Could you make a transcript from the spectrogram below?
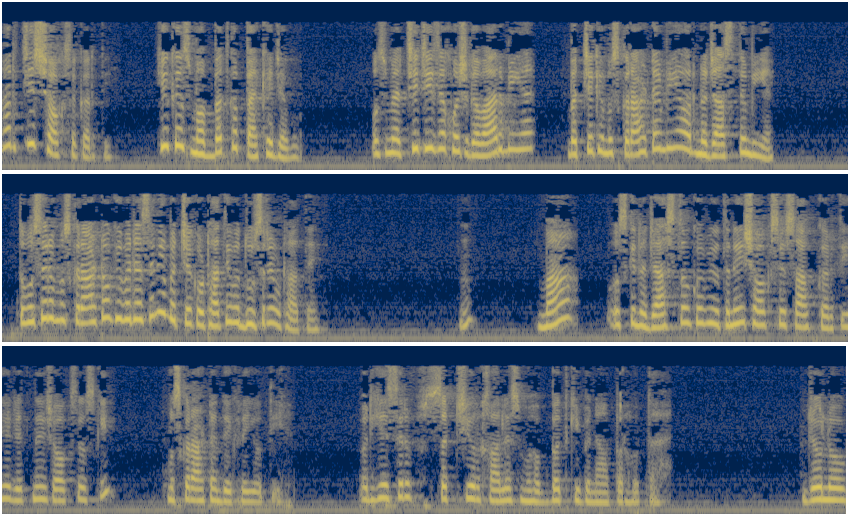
ہر چیز شوق سے کرتی۔ کیونکہ اس محبت کا پیکج ہے وہ۔ اس میں اچھی چیزیں خوشگوار بھی ہیں، بچے کی مسکراہٹیں بھی ہیں اور نجاستیں بھی ہیں۔ تو وہ صرف مسکراہٹوں کی وجہ سے نہیں بچے کو اٹھاتی، وہ دوسرے اٹھاتے ہیں۔ ماں اس کی نجاستوں کو بھی اتنے ہی شوق سے صاف کرتی ہے جتنے شوق سے اس کی مسکراہٹیں دیکھ رہی ہوتی ہے اور یہ صرف سچی اور خالص محبت کی بنا پر ہوتا ہے۔ جو لوگ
